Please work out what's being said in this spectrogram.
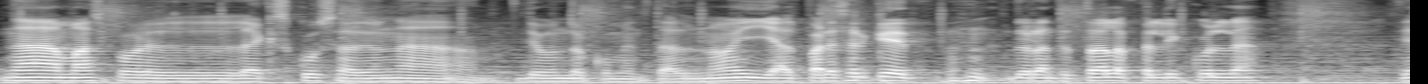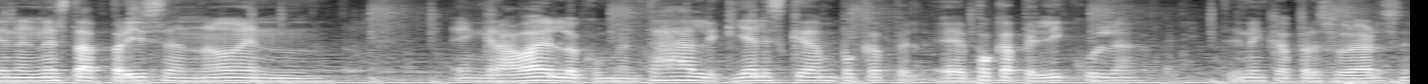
nada más por la excusa de una de un documental, ¿no? Y al parecer que durante toda la película tienen esta prisa, ¿no? En, en grabar el documental y que ya les queda poca, eh, poca película, tienen que apresurarse.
